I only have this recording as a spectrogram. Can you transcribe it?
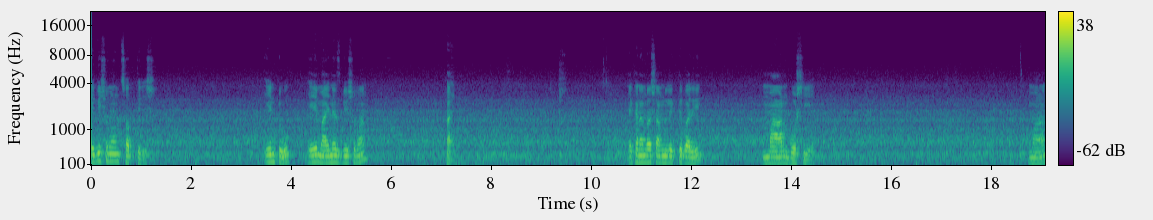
এ বি সমান ছত্রিশ ইন্টু এ মাইনাস বি সমান ফাইভ এখানে আমরা সামনে লিখতে পারি মান বসিয়ে। মান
